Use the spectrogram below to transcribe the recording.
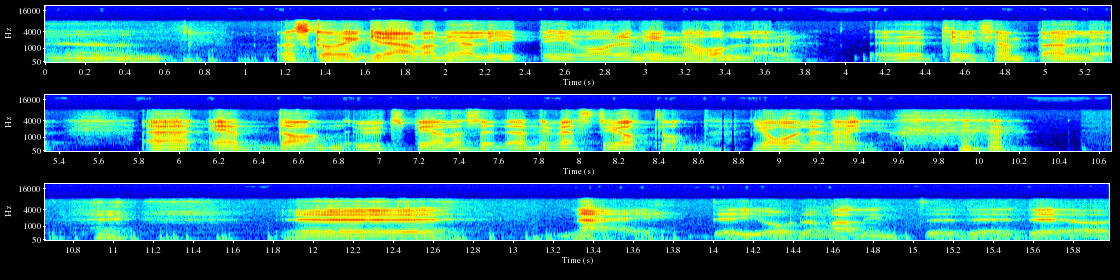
Eh, Men ska vi gräva ner lite i vad den innehåller? Eh, till exempel, eh, Eddan, utspelar sig den i Västergötland? Ja eller nej? Eh, nej, det gör den väl inte. Det, det,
